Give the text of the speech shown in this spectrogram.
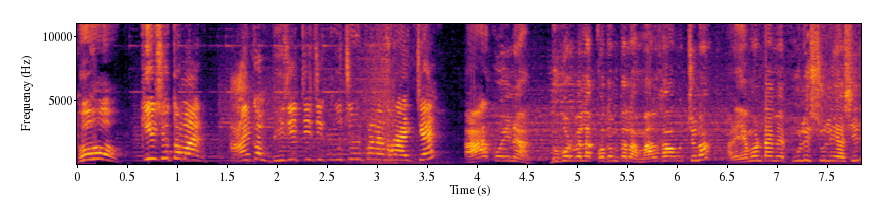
হো হো কিছু তোমার একদম ভিজি টিজি কুচুর পানা ধরাইছে আর কই না দুপুর বেলা কদম তলা মাল খাওয়া হচ্ছে না আর এমন টাইমে পুলিশ চলে আসিল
